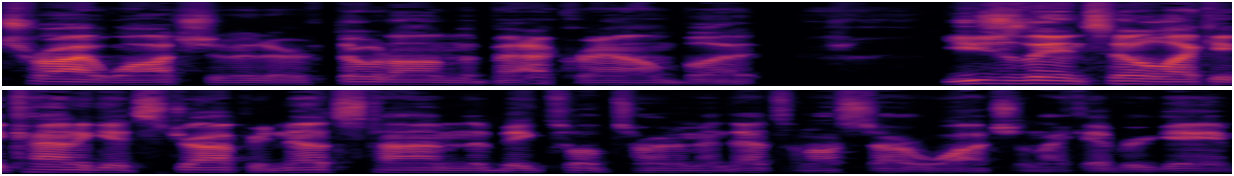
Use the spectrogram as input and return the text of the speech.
try watching it or throw it on in the background. But usually until like it kind of gets drop your nuts time in the Big 12 tournament, that's when I'll start watching like every game.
